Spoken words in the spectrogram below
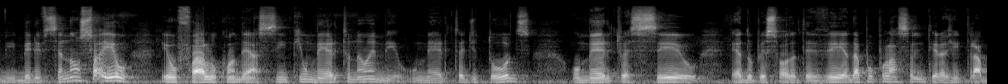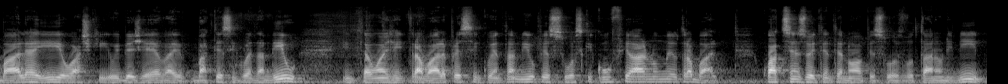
me beneficiando. Não só eu, eu falo quando é assim que o mérito não é meu, o mérito é de todos, o mérito é seu, é do pessoal da TV, é da população inteira. A gente trabalha aí, eu acho que o IBGE vai bater 50 mil, então a gente trabalha para 50 mil pessoas que confiaram no meu trabalho. 489 pessoas votaram em mim,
